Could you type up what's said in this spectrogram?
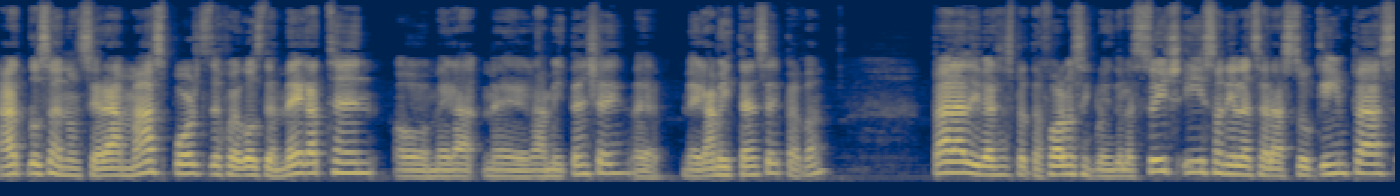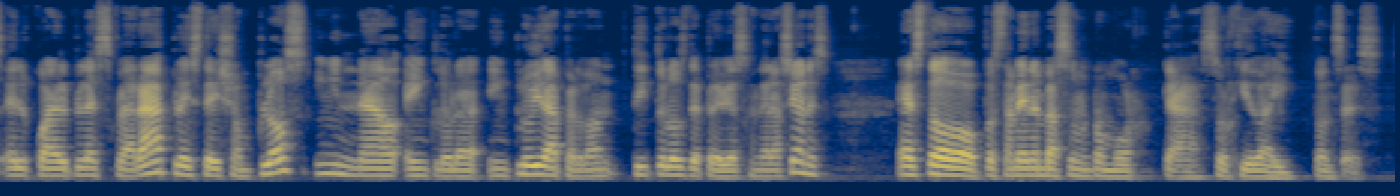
Atlus anunciará más ports de juegos de Megaten o Mega, eh, Megami Tensei, perdón, para diversas plataformas, incluyendo la Switch, y Sony lanzará su Game Pass, el cual mezclará PlayStation Plus y Now e incluirá, incluirá perdón, títulos de previas generaciones. Esto, pues también en base a un rumor que ha surgido ahí. Entonces,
